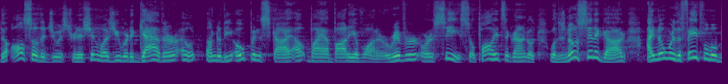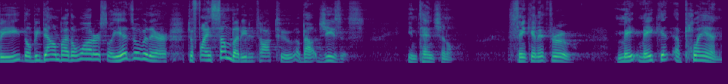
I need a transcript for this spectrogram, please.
the, also the Jewish tradition was you were to gather out under the open sky out by a body of water, a river or a sea. So Paul hits the ground goes, Well, there's no synagogue. I know where the faithful will be. They'll be down by the water. So he heads over there to find somebody to talk to about Jesus. Intentional, thinking it through, making a plan.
